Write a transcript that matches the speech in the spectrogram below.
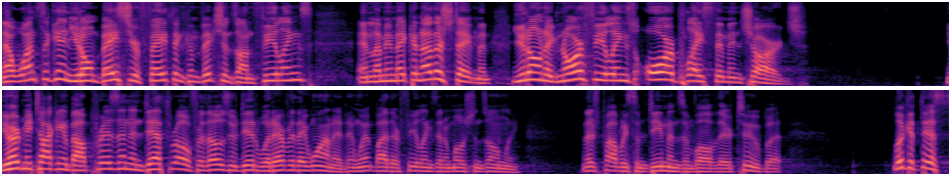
Now, once again, you don't base your faith and convictions on feelings. And let me make another statement. You don't ignore feelings or place them in charge. You heard me talking about prison and death row for those who did whatever they wanted and went by their feelings and emotions only. And there's probably some demons involved there too, but Look at this.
